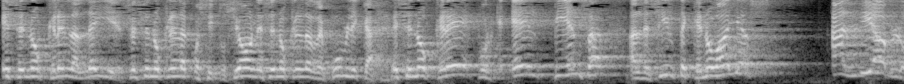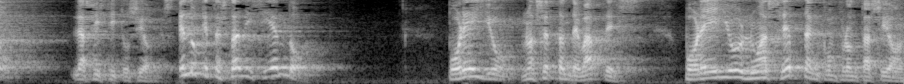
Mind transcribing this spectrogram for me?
ese no cree en las leyes, ese no cree en la Constitución, ese no cree en la República, ese no cree porque él piensa al decirte que no vayas al diablo las instituciones. Es lo que te está diciendo. Por ello no aceptan debates, por ello no aceptan confrontación,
